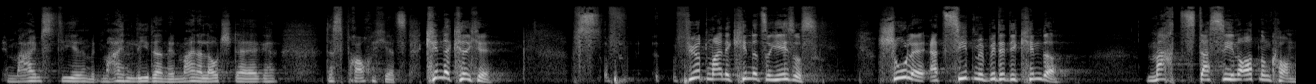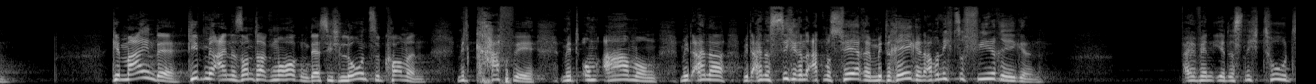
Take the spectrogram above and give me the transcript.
in meinem Stil, mit meinen Liedern, mit meiner Lautstärke. Das brauche ich jetzt. Kinderkirche führt meine Kinder zu Jesus. Schule, erzieht mir bitte die Kinder. Macht, dass sie in Ordnung kommen. Gemeinde, gib mir einen Sonntagmorgen, der sich lohnt zu kommen. Mit Kaffee, mit Umarmung, mit einer, mit einer sicheren Atmosphäre, mit Regeln, aber nicht zu viel Regeln. Weil wenn ihr das nicht tut,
